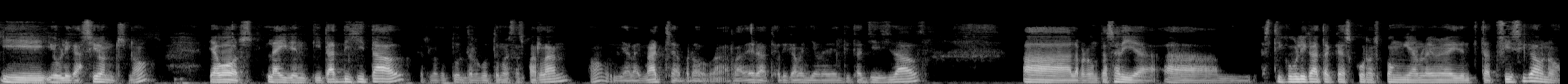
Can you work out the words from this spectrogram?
i, i obligacions, no? Llavors, la identitat digital, que és el que tu, del que tu m'estàs parlant, no? hi ha la imatge, però a darrere, teòricament, hi ha una identitat digital, uh, la pregunta seria, uh, estic obligat a que es correspongui amb la meva identitat física o no?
